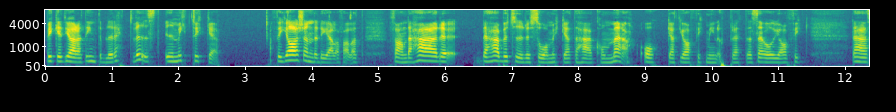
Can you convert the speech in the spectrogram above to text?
Vilket gör att det inte blir rättvist i mitt tycke. För jag kände det i alla fall att fan det här, det här betyder så mycket att det här kom med. Och att jag fick min upprättelse och jag fick det här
